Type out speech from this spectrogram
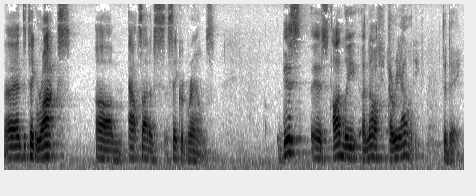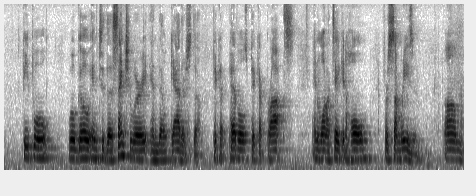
and to take rocks um, outside of sacred grounds. This is oddly enough a reality today. People will go into the sanctuary and they'll gather stuff, pick up pebbles, pick up rocks, and want to take it home for some reason. Um,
